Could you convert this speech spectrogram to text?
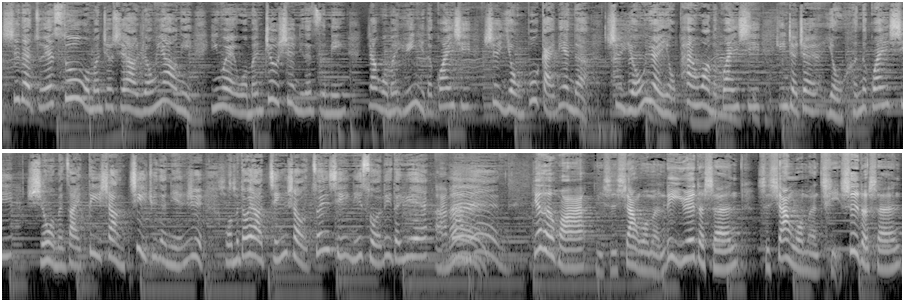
是的，主耶稣，我们就是要荣耀你，因为我们就是你的子民，让我们与你的关系是永不改变的，是永远有盼望的关系。因着这永恒的关系，使我们在地上寄居的年日。我们都要谨守遵行你所立的约，阿门。耶和华，你是向我们立约的神，是向我们起誓的神，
